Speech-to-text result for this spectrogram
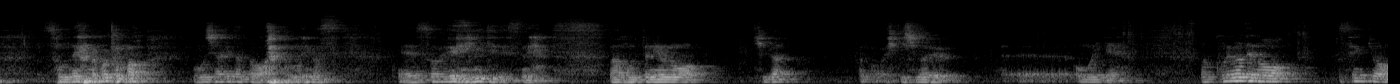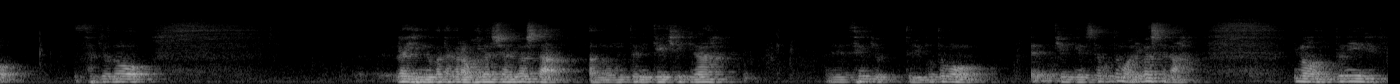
そんなようなことも申し上げたと思います。えーそういう意味でですね、まあ、本当にあの気があの引き締まる、えー思いで、まあ、これまでの選挙、先ほど来賓の方からお話ありました、あの本当に劇的な、え選挙ということも、え経験したこともありましたが、今は本当に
